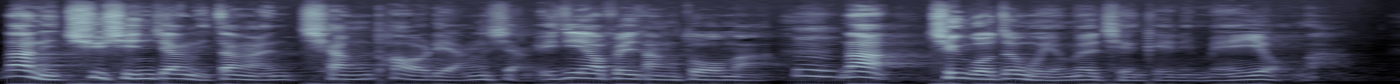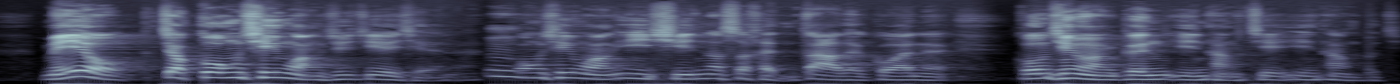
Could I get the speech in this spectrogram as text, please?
那你去新疆，你当然枪炮粮饷一定要非常多嘛。嗯，那清国政府有没有钱给你？没有嘛，没有，叫恭亲王去借钱。嗯，恭亲王奕訢那是很大的官呢。恭亲王跟银行借，银行不借。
